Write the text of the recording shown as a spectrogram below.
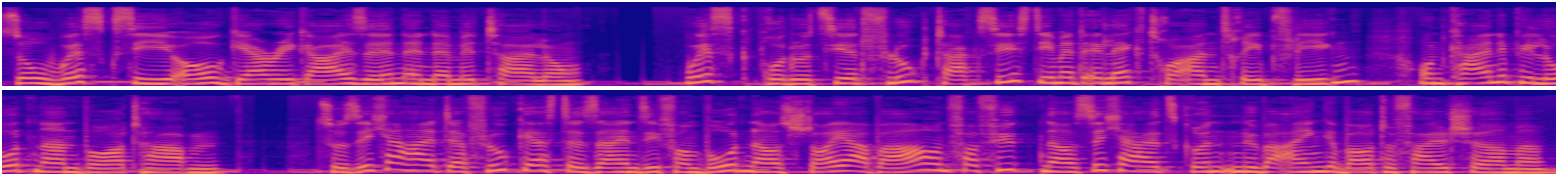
so Whisk-CEO Gary Geisin in der Mitteilung. Whisk produziert Flugtaxis, die mit Elektroantrieb fliegen und keine Piloten an Bord haben. Zur Sicherheit der Fluggäste seien sie vom Boden aus steuerbar und verfügten aus Sicherheitsgründen über eingebaute Fallschirme.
